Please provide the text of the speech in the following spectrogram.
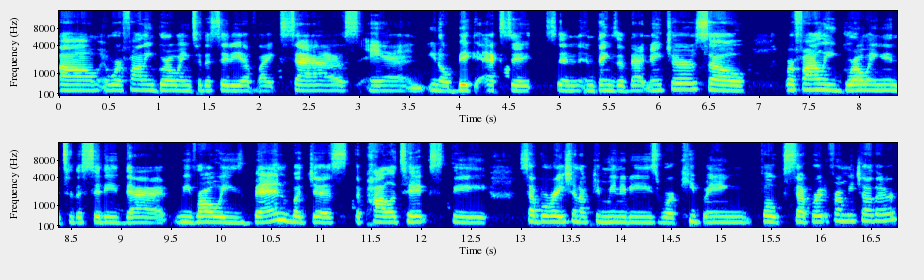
Um, and we're finally growing to the city of like SaaS and you know big exits and, and things of that nature. So we're finally growing into the city that we've always been, but just the politics, the separation of communities, we're keeping folks separate from each other.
